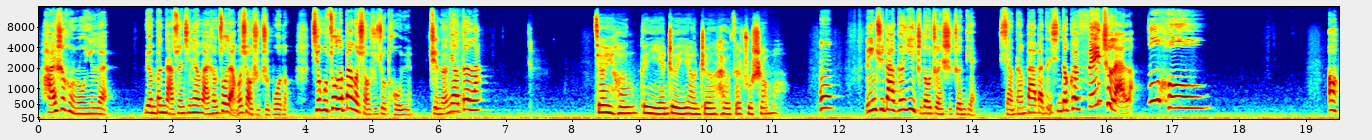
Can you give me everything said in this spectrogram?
还是很容易累。原本打算今天晚上做两个小时直播的，结果做了半个小时就头晕，只能尿遁啦。江一恒给你研制的营养针还有在注射吗？嗯，邻居大哥一直都准时准点，想当爸爸的心都快飞出来了。呜呼！哦，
